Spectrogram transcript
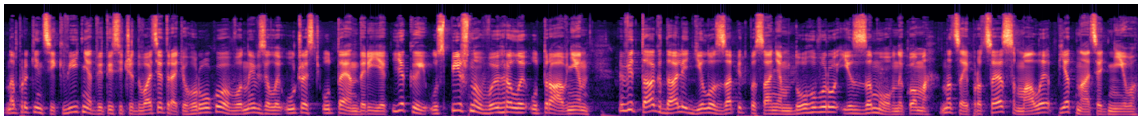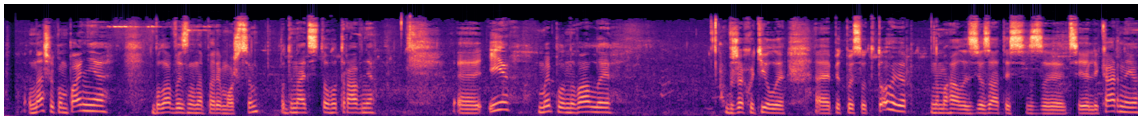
наприкінці квітня 2023 року вони взяли участь у тендері, який успішно виграли у травні. Відтак далі діло за підписанням договору із замовником. На цей процес мали 15 днів. Наша компанія була визнана переможцем 11 травня. Е, І ми планували, вже хотіли е, підписувати договір, намагалися зв'язатись з цією лікарнею,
